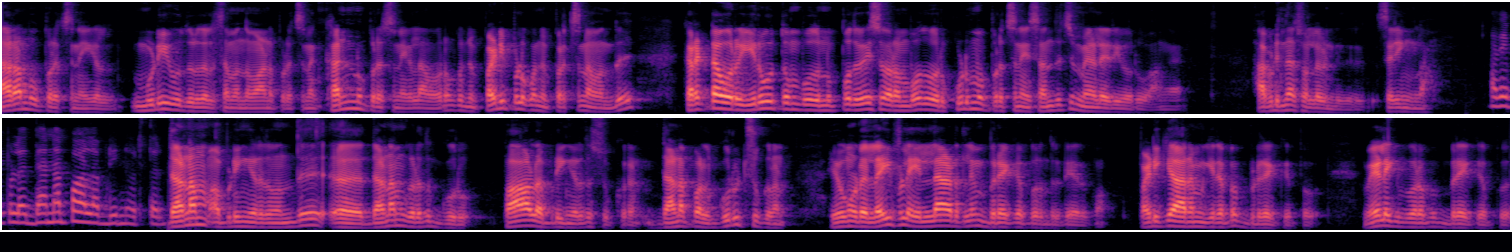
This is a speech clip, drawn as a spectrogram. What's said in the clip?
நரம்பு பிரச்சனைகள் முடி உதிர்தல் சம்மந்தமான பிரச்சனை கண்ணு பிரச்சனைகள்லாம் வரும். கொஞ்சம் படிப்பில் கொஞ்சம் பிரச்சனை வந்து கரெக்டாக ஒரு இருபத்தொம்போது முப்பது வயசு வரும்போது ஒரு குடும்ப பிரச்சனையை சந்திச்சு மேலேறி வருவாங்க. அப்படின்னு தான் சொல்ல வேண்டியது இருக்குது சரிங்களா? அதே போல தனபால் அப்படின்னு ஒருத்தர் தனம் அப்படிங்கிறது வந்து தனம்ங்கிறது குரு. பால் அப்படிங்கிறது சுக்கிரன். தனபால் குரு சுக்கிரன். இவங்களோட லைஃப்பில் எல்லா இடத்துலையும் பிரேக்கப் இருந்துகிட்டே இருக்கும். படிக்க ஆரம்பிக்கிறப்ப பிரேக்கப்பு வேலைக்கு போகிறப்ப பிரேக்கப்பு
